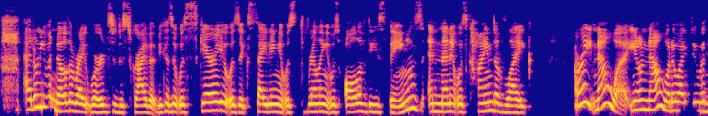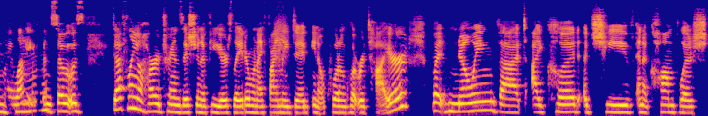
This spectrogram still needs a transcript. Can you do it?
I don't even know the right words to describe it because it was scary, it was exciting, it was thrilling, it was all of these things. And then it was kind of like, all right, now what? You know, now what do I do with mm-hmm. my life? And so it was definitely a hard transition a few years later when I finally did, you know, quote unquote retire. But knowing that I could achieve and accomplish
